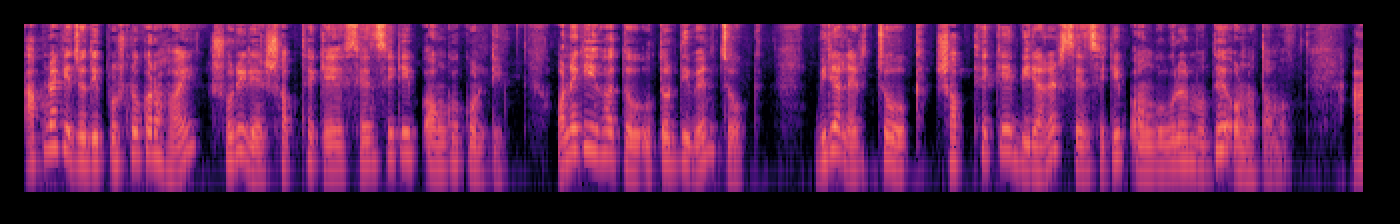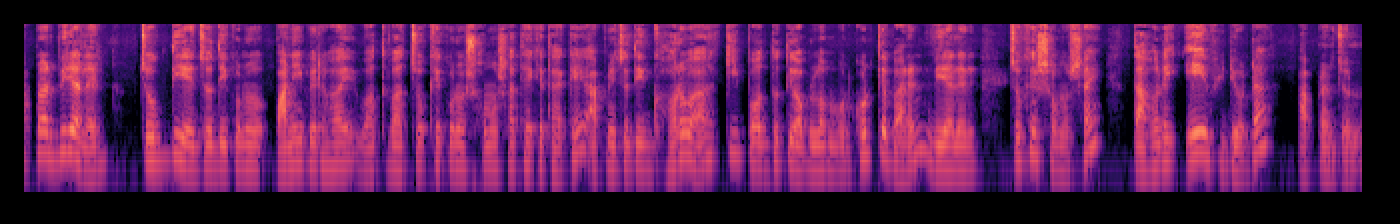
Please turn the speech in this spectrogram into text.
আপনাকে যদি প্রশ্ন করা হয়, শরীরের সবথেকে সেনসিটিভ অঙ্গ কোনটি? অনেকেই হয়তো উত্তর দিবেন চোখ। বিড়ালের চোখ সবথেকে বিড়ালের সেন্সিটিভ অঙ্গগুলোর মধ্যে অন্যতম। আপনার বিড়ালের চোখ দিয়ে যদি কোনো পানি বের হয় অথবা চোখে কোনো সমস্যা থেকে থাকে, আপনি যদি ঘরোয়া কি পদ্ধতি অবলম্বন করতে পারেন বিড়ালের চোখের সমস্যায়, তাহলে এই ভিডিওটা আপনার জন্য।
